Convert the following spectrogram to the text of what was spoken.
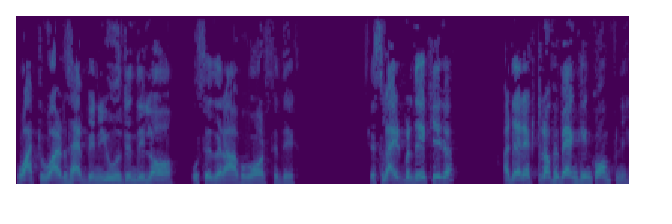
what word have been use in the law اسے ذرا آپ غور سے دیکھ. سلائڈ پر دیکھیے گا. Director of a banking company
